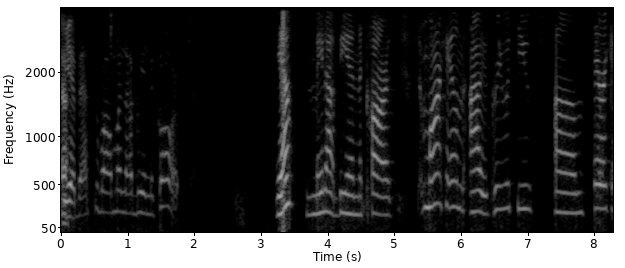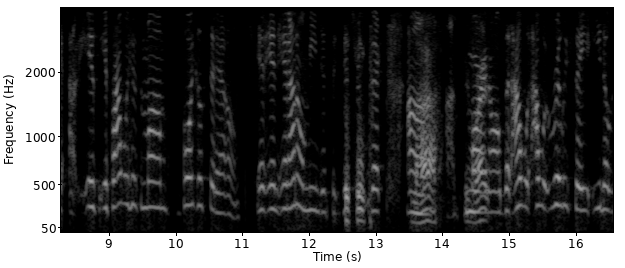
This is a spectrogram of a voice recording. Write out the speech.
yeah. yeah, basketball might not be in the cards. Yeah, may not be in the cards. Mark, and I agree with you. Um, Eric, if if I were his mom, boy, go sit down. And and, and I don't mean to disrespect um, nah, Mar at all, but I would I would really say you know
